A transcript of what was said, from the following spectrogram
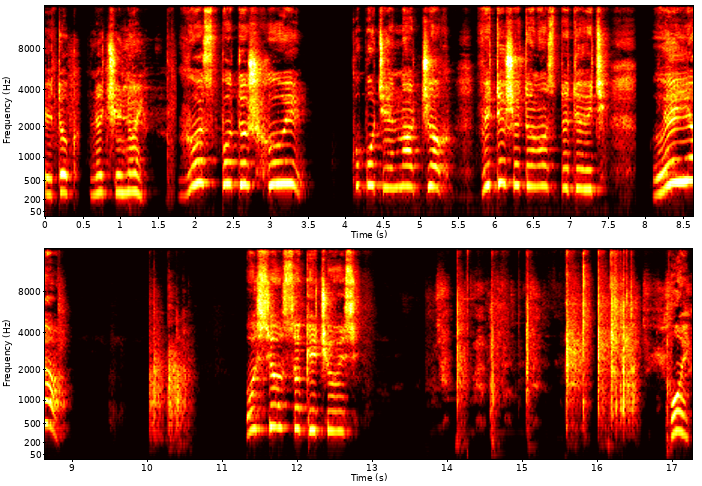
Итак, начинай. Господи хли, купуті на чах, 2099. Лея! Ось ось закінчились. Ой.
